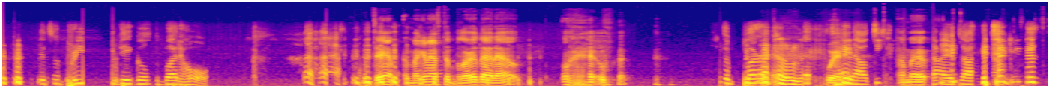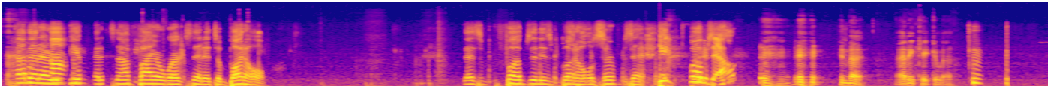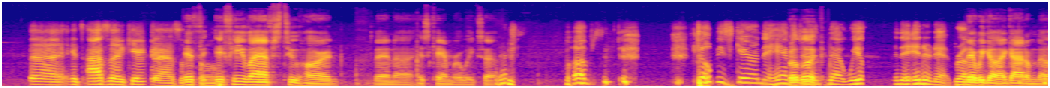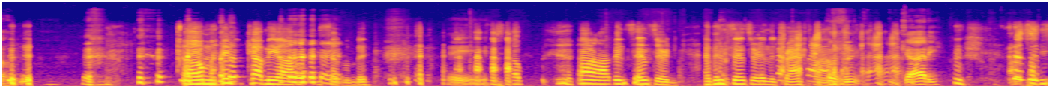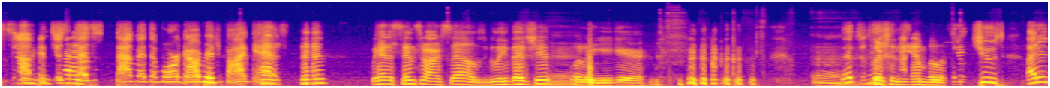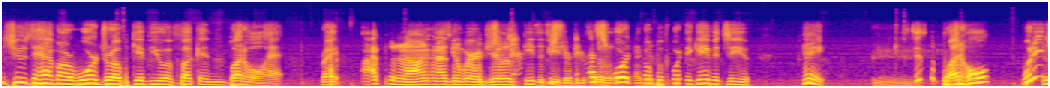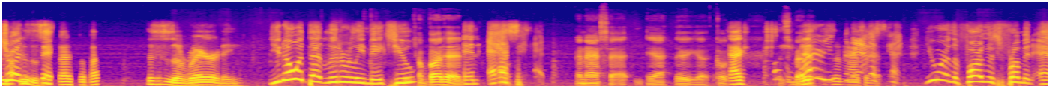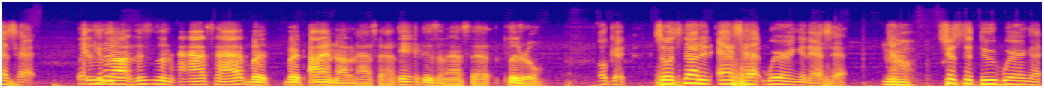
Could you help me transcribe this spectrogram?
It's a pre-dingled butthole. Damn, am I gonna have to blur that out? The blur I don't know. Wait. out I'm gonna, entire time. It took you this Now that I reveal that it's not fireworks, that it's a butthole. That's Fubs in his butthole surface. head. Kick Fubs out. no, I didn't kick him out. uh, it's Asa Akira. asshole. If if he laughs too hard, then uh, his camera wakes up. Fubs. Don't be scaring the hamster look. in that wheel in the internet, bro. There we go. I got him though. oh man, cut me off. you son of a bitch. Hey. Stop. Oh, I've been censored. I've been censored in the trash pile. Gotti. How does it stop? It just doesn't stop at the More Garbage podcast. we had to censor ourselves. You believe that shit? Yeah. What a year. Uh, That's look, Pushing the envelope. I didn't choose. I didn't choose to have our wardrobe give you a fucking butthole hat, right? I put it on, and I was gonna wear a Joe's Pizza T-shirt. to should go ask. I wardrobe before they gave it to you. Hey, is this a butthole? What are you trying this to say? special. This is a rarity. You know what that literally makes you? A butt head, An asshat. An ass hat. Yeah, there you go. Cool. Actually, Why are you an an asshat. asshat? You are the farthest from an asshat. Like, this is I- not. This is an ass hat, but but I am not an ass hat. It is an ass hat, literal. okay, so it's not an asshat wearing an asshat. No, It's just a dude wearing a.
